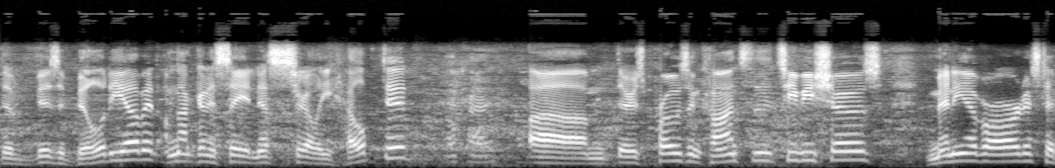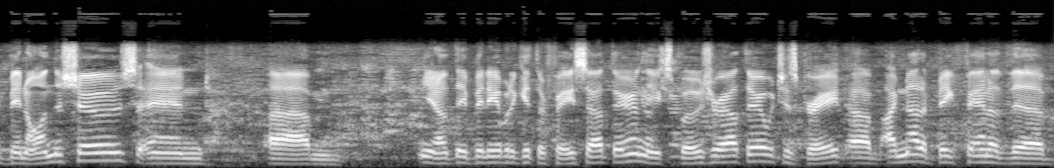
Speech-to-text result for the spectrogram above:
the visibility of it. I'm not going to say it necessarily helped it. Okay. Um, there's pros and cons to the TV shows. Many of our artists have been on the shows, and um, you know they've been able to get their face out there and the exposure out there, which is great. Um, I'm not a big fan of the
